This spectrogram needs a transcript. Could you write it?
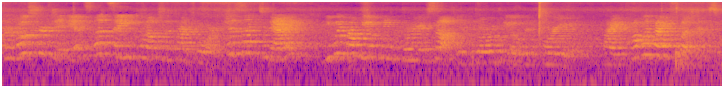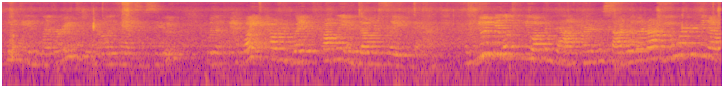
for most Virginians, let's say you come up to the front door. Just like today, you would not be opening the door yourself. The door would be opened for you. By probably by a footman. So he'd be in livery, a really fancy suit, with a white powdered wig, probably a dumb slave band. And he would be looking you up and down, trying to decide whether or not you were, you know,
